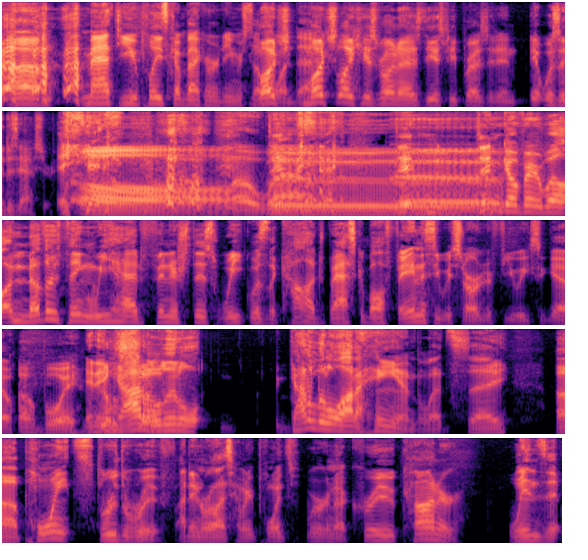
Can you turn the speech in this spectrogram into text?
um, Matthew, please come back and redeem yourself much one day. much like his run as DSP president, it was a disaster. Oh, Oh wow. didn't, didn't go very well. Another thing we had finished this week was the college basketball fantasy we started a few weeks ago, Oh boy. and it Feels got a little got a little out of hand. Let's say uh, points through the roof. I didn't realize how many points we were going to accrue. Connor wins it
